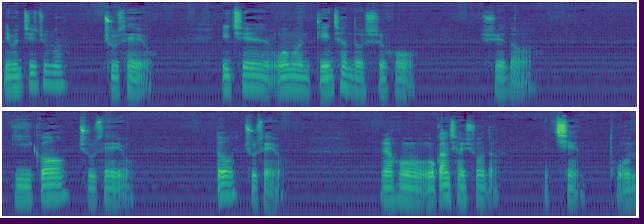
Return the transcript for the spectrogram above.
你们记住吗？주세 요。 以前我们点餐的时候学的，이거주세 요， 도주세 요。 然后我刚才说的钱，돈음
